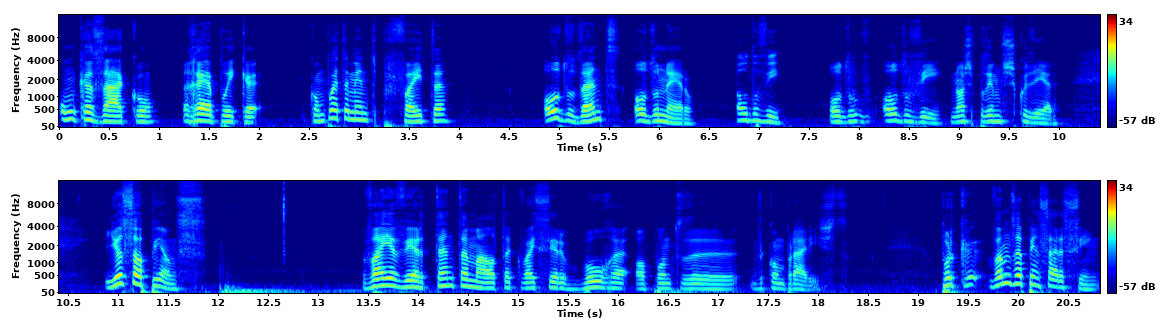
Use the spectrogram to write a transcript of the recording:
um casaco réplica completamente perfeita ou do Dante ou do Nero Ou do Vi. Ou do, ou do Vi. Nós podemos escolher. E eu só penso: vai haver tanta malta que vai ser burra ao ponto de, de comprar isto. Porque vamos a pensar assim:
